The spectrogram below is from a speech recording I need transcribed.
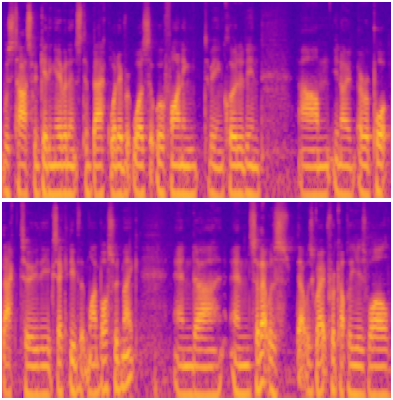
was tasked with getting evidence to back whatever it was that we were finding to be included in um, you know a report back to the executive that my boss would make, and uh, and so that was that was great for a couple of years while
